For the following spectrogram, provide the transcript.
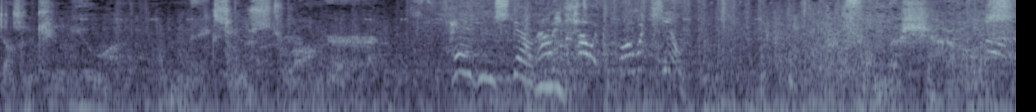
doesn't kill you makes you stronger. Heldenstern Mounting throw forward shield! From the shadows.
